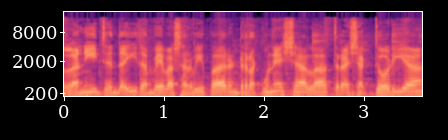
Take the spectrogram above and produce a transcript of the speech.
La nit d'ahir també va servir per reconèixer la trajectòria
